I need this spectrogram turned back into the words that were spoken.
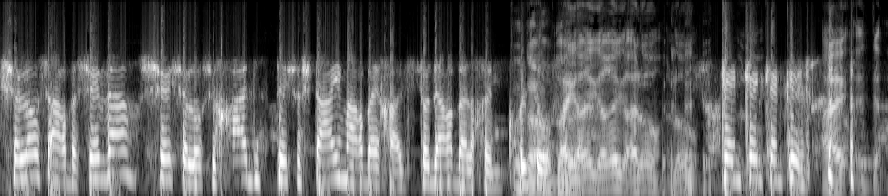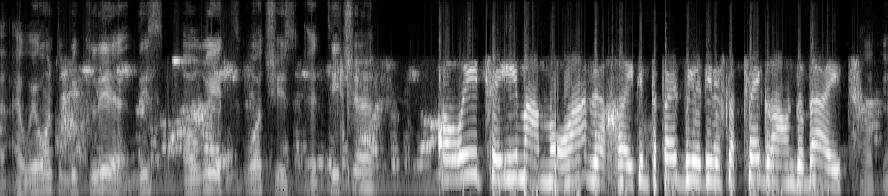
347-631-9241. תודה רבה לכם. תודה. רבה. רגע, רגע, רגע, הלו, הלו. כן, כן, כן, כן. We want to be clear. This Orit, what she's a teacher. אורית זה אימא המורה ואחראית, היא מטפלת בילדים, יש לה פלייגראונד בבית. Okay.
